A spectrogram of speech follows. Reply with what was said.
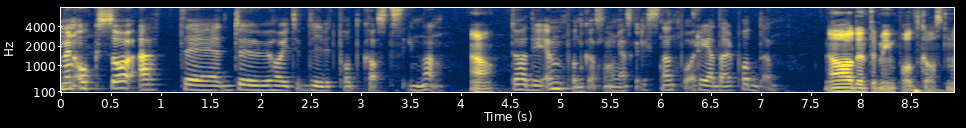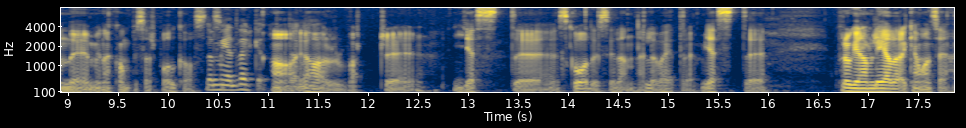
Men också att eh, du har ju typ drivit podcasts innan. Ja. Du hade ju en podcast som var ganska lyssnad på, Redarpodden. Ja, det är inte min podcast, men det är mina kompisars podcast. Medverkat på Ja, jag har varit eh, gästskådis i den, eller vad heter det? Gästprogramledare eh, kan man säga.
